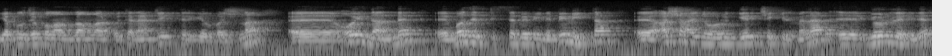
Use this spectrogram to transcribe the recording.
yapılacak olan zamlar ötelenecektir yılbaşına. E, o yüzden de e, baz etkisi sebebiyle bir miktar e, aşağıya doğru geri çekilmeler e, görülebilir.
